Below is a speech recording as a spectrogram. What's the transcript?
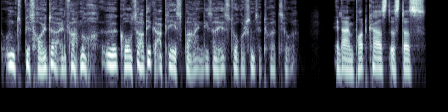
und bis heute einfach noch äh, großartig ablesbar in dieser historischen Situation. In einem Podcast ist das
